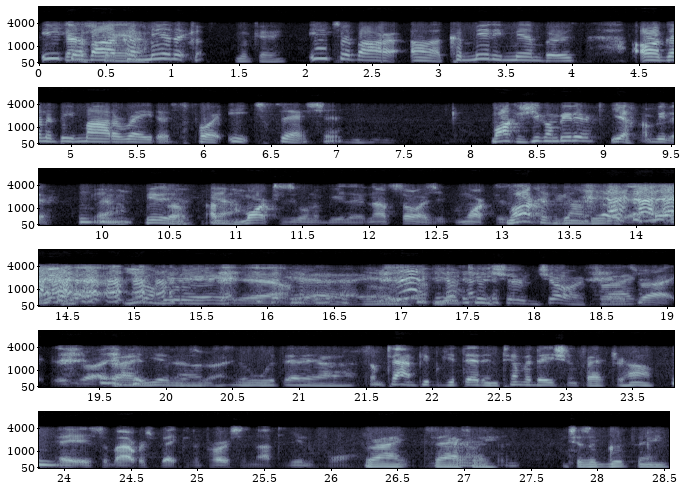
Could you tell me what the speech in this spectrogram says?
each Got a of our committee Okay. each of our uh, committee members are going to be moderators for each session. Marcus, you going to be there? Yeah, I'll be there. Mm-hmm. Yeah, be there. So, uh, yeah. Marcus is going to be there, not Sergeant. Marcus. Marcus is going to be there. Yeah. You're going to be there. Yeah. Yeah. And your t-shirt and shorts, right? That's right. That's right. Right, you know, That's right. with that, uh, sometimes people get that intimidation factor, huh? Hey, it's about respecting the person, not the uniform. Right, exactly, which is a good thing.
